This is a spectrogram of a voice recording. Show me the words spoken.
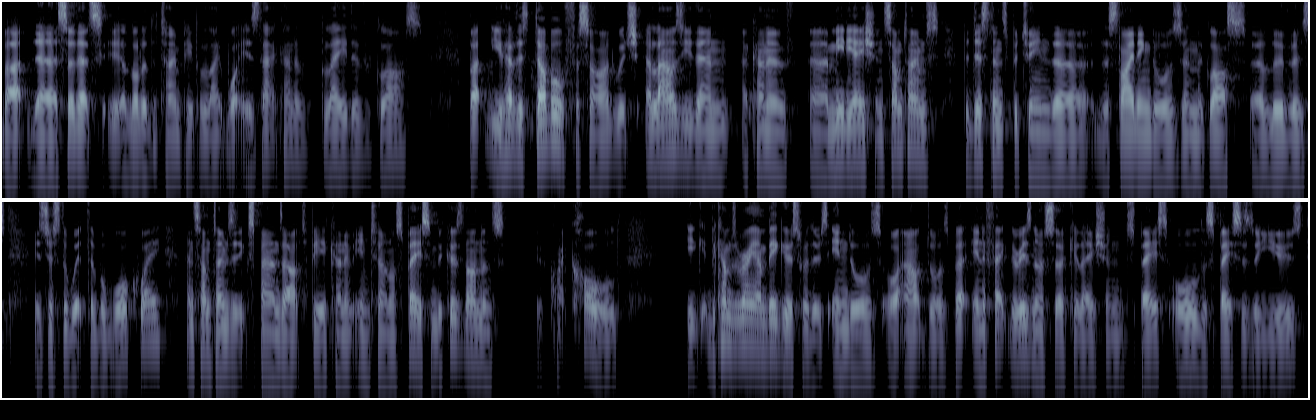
But uh, so that's a lot of the time people are like, what is that kind of blade of glass? But you have this double facade, which allows you then a kind of uh, mediation. Sometimes the distance between the, the sliding doors and the glass uh, louvers is just the width of a walkway, and sometimes it expands out to be a kind of internal space. And because London's quite cold, it becomes very ambiguous whether it's indoors or outdoors. But in effect, there is no circulation space. All the spaces are used.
